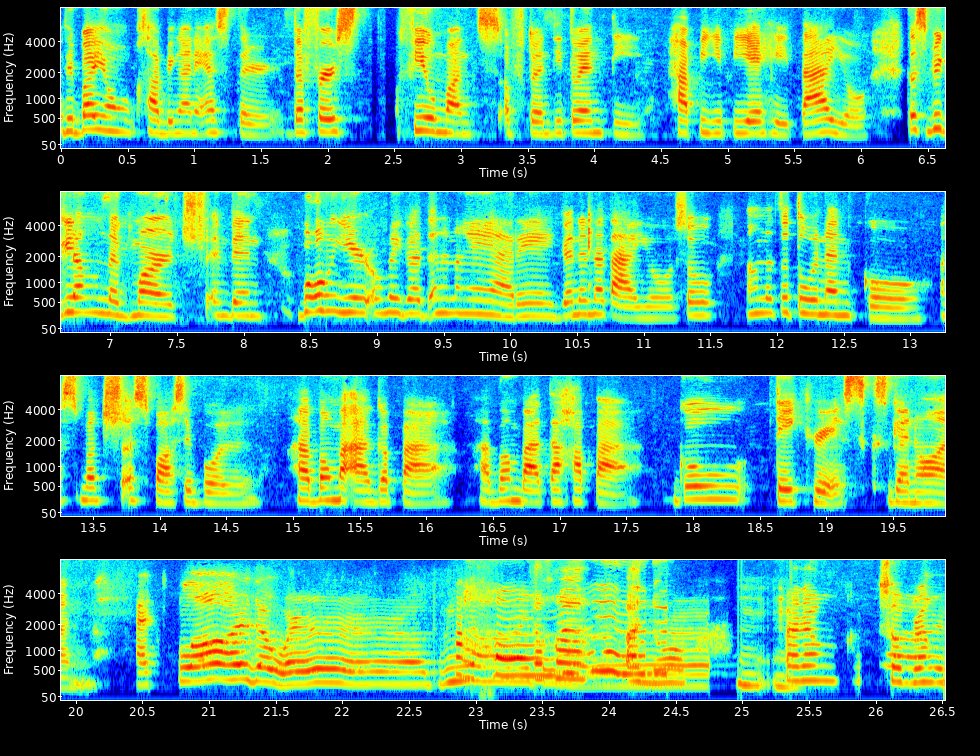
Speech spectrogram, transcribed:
'di ba yung sabi nga ni Esther, the first few months of 2020, happy yippee tayo. Tapos biglang nag-March and then buong year, oh my God, ano nangyayari? Ganun na tayo. So, ang natutunan ko, as much as possible, habang maaga pa, habang bata ka pa, go take risks, ganon. Explore the world. We are the world. ano, Mm-mm. Parang sobrang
